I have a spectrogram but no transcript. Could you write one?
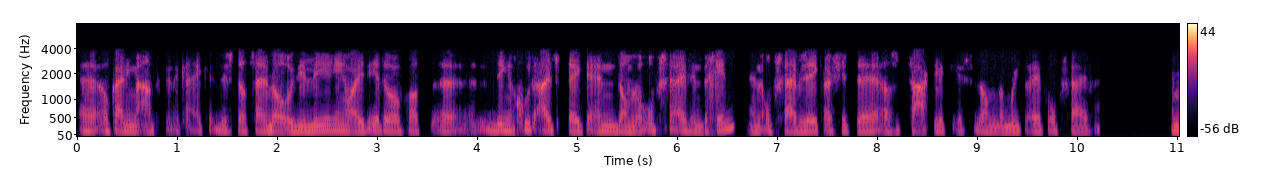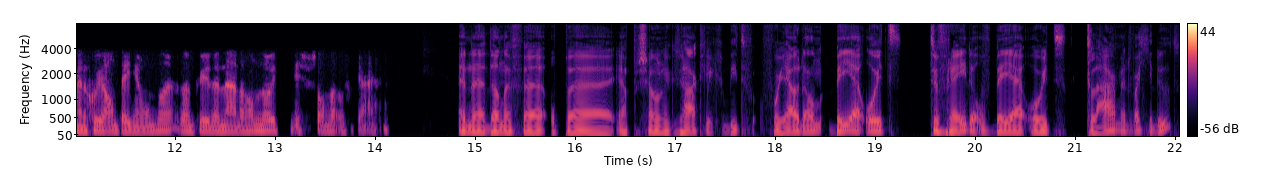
elkaar niet meer aan te kunnen kijken. Dus dat zijn wel ook die leringen waar je het eerder over had. Uh, dingen goed uitspreken en dan wel opschrijven in het begin. En opschrijven zeker als, je het, uh, als het zakelijk is, dan, dan moet je het even opschrijven. En met een goede handtekening onder, dan kun je er na de hand nooit misverstanden over krijgen. En dan even op ja, persoonlijk zakelijk gebied voor jou dan. Ben jij ooit tevreden of ben jij ooit klaar met wat je doet?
